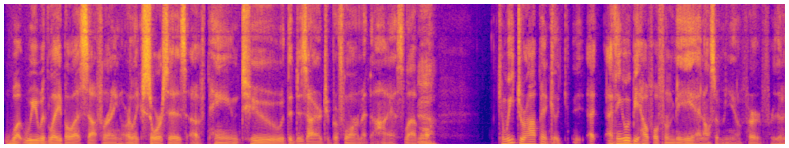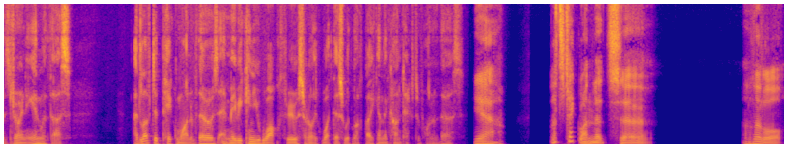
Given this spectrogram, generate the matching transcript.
what we would label as suffering or like sources of pain to the desire to perform at the highest level. Yeah can we drop it? I think it would be helpful for me and also you know for for those joining in with us. I'd love to pick one of those, and maybe can you walk through sort of like what this would look like in the context of one of those? Yeah, let's take one that's uh, a little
